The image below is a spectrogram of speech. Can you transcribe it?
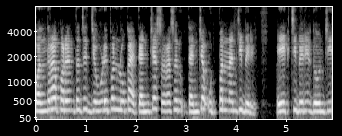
पंधरा पर्यंतचे जेवढे पण लोक आहेत त्यांच्या सरासरी त्यांच्या उत्पन्नांची बेरीज. एकची बेरीज दोनची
